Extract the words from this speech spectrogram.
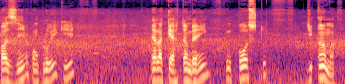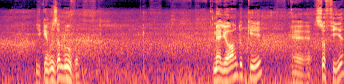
Rosinha conclui que ela quer também um posto de ama, de quem usa luva melhor do que é, Sofia,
